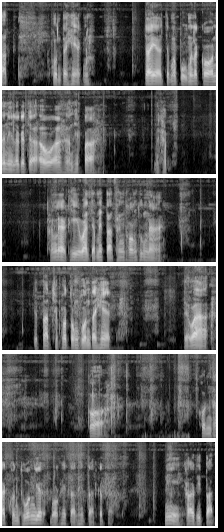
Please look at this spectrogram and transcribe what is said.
ตัดผลตะแหกเนาะใจอาจจะมาปลูกมะละกอนั่นเองแล้วก็จะเอาอาหารให้ปลานะครับครั้งแรกที่ว่าจะไม่ตัดทั้งท้องทุ่งนา จะตัดเฉพาะตรงผลตะแหก แต่ว่าก็คนทักคนท้วงเยอะบอกให้ตัดให้ตัดก็ตัด นี่ข้าวที่ตัด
